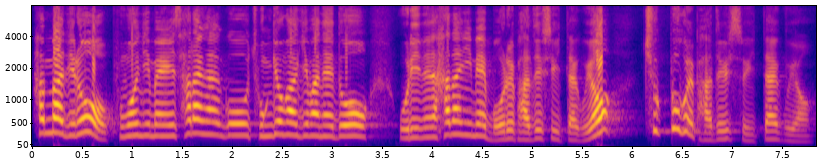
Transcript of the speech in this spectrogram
한마디로 부모님을 사랑하고 존경하기만 해도 우리는 하나님의 뭐를 받을 수 있다고요? 축복을 받을 수 있다고요.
